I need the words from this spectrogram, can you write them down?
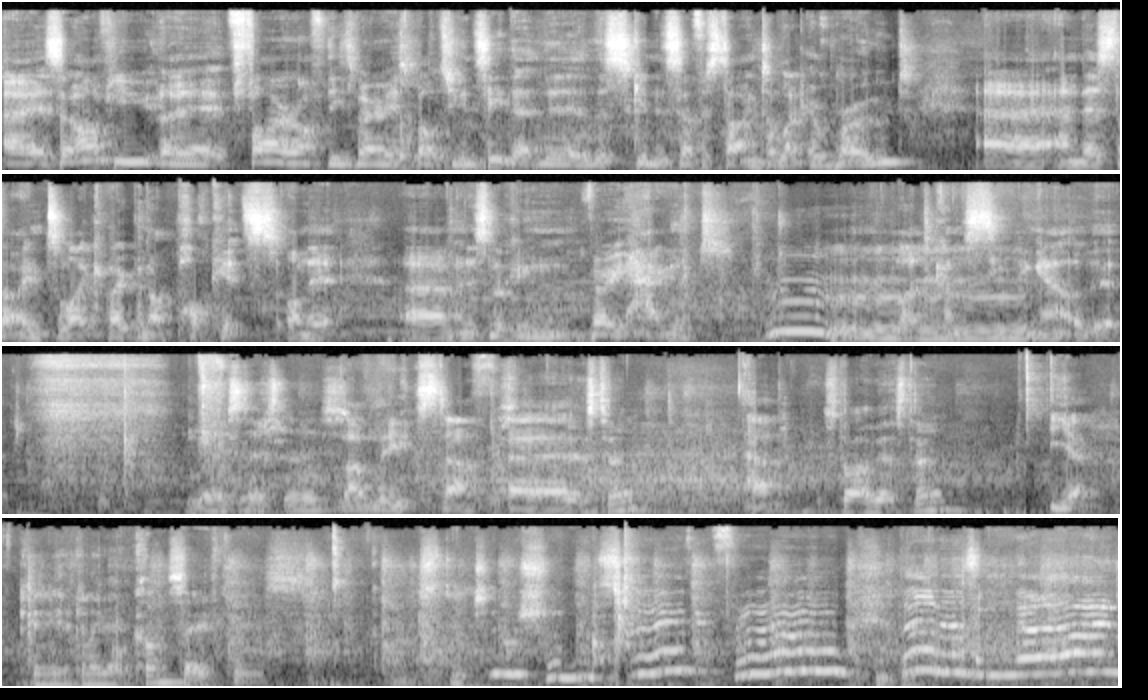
Uh, so after you uh, fire off these various bolts, you can see that the, the skin itself is starting to like erode, uh, and they're starting to like open up pockets on it, um, and it's looking very haggard. Blood kind of seeping out of it. Nice, nice, nice. Lovely stuff. start of Uh, its turn. huh? Start of its turn. Yeah. Can you, can I get a con save, please? Constitution saving throw. That is a nine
